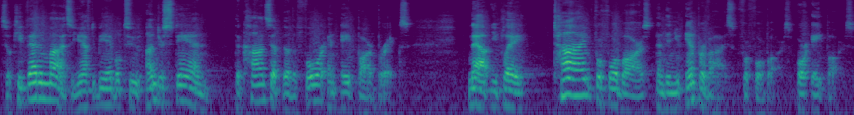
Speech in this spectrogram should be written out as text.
So keep that in mind. So you have to be able to understand the concept of the four and eight bar breaks. Now, you play time for four bars and then you improvise for four bars or eight bars.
